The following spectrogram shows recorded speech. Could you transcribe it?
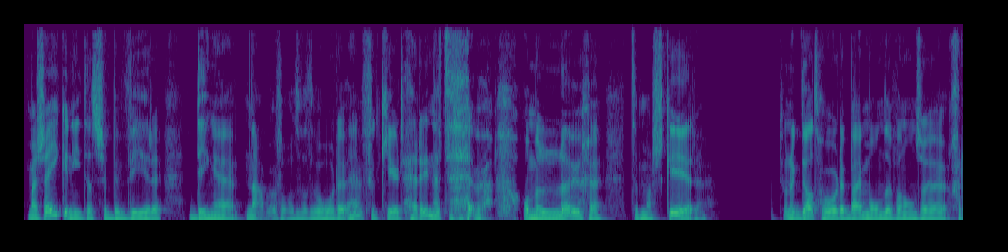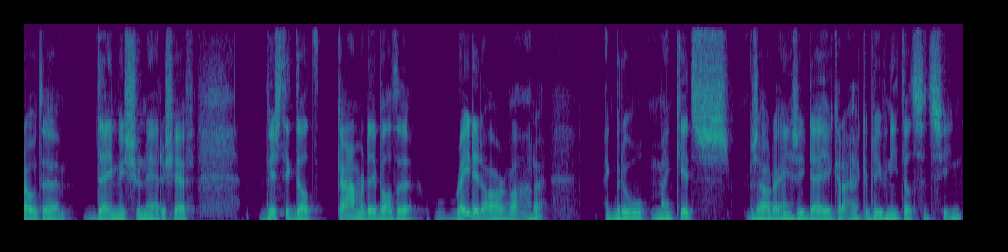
Maar zeker niet dat ze beweren dingen, nou bijvoorbeeld wat we hoorden, hè, verkeerd herinnerd te hebben om een leugen te maskeren. Toen ik dat hoorde bij monden van onze grote demissionaire chef, wist ik dat kamerdebatten rated R waren. Ik bedoel, mijn kids zouden eens ideeën krijgen. Ik heb liever niet dat ze het zien.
